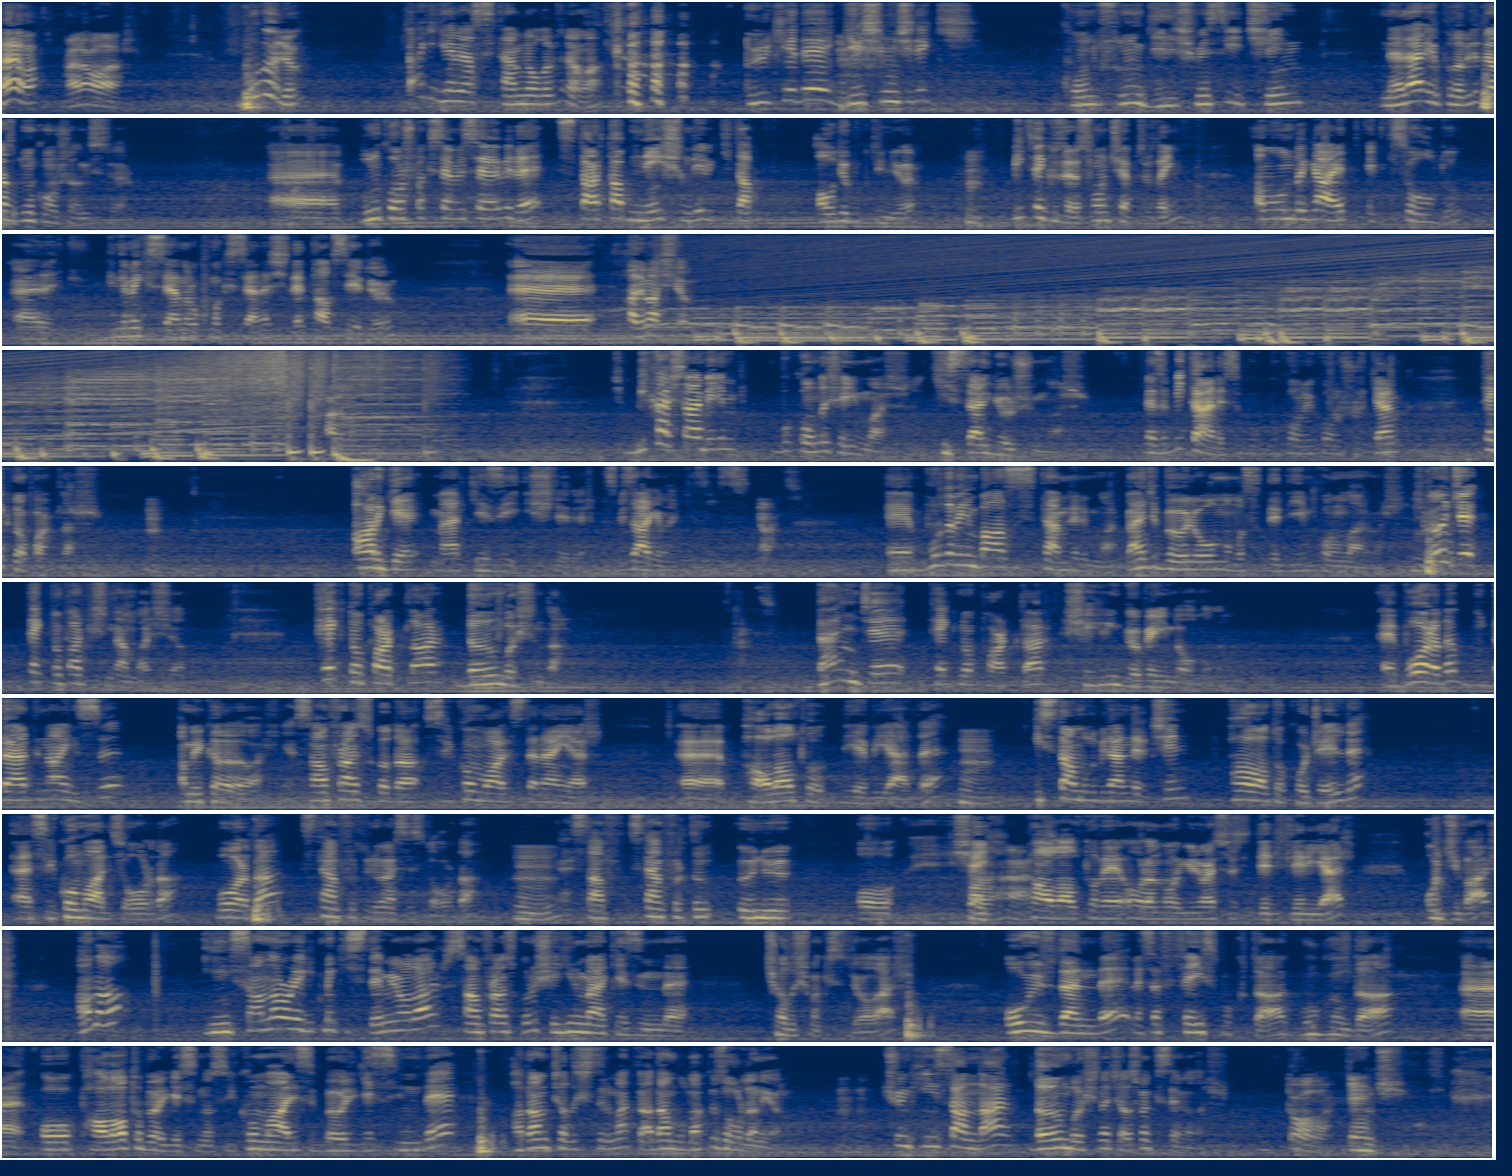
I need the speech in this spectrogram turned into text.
Merhaba. Merhabalar. Bu bölüm belki yine biraz sistemli olabilir ama ülkede girişimcilik konusunun gelişmesi için neler yapılabilir biraz bunu konuşalım istiyorum. Ee, bunu konuşmak istememin sebebi de Startup Nation diye bir kitap, audiobook dinliyorum. Hı. Bitmek üzere son chapter'dayım. Ama onun da gayet etkisi oldu. Ee, dinlemek isteyenler, okumak isteyenler şiddet tavsiye ediyorum. Ee, hadi başlayalım. Birkaç tane benim bu konuda şeyim var. Kişisel görüşüm var. Mesela bir tanesi bu, bu konuyu konuşurken teknoparklar. ARGE merkezi işleri. Mesela biz ARGE merkeziyiz. Evet. Ee, burada benim bazı sistemlerim var. Bence böyle olmaması dediğim konular var. Şimdi Hı. önce teknopark işinden başlayalım. Teknoparklar dağın başında. Evet. Bence teknoparklar şehrin göbeğinde olmalı. E, bu arada bu derdin aynısı Amerika'da da var. Yani San Francisco'da Silikon Vadisi denen yer e, Palo Alto diye bir yerde. Hı. İstanbul'u bilenler için Palo Alto Kocaeli'de. E, Silikon Vadisi orada. Bu arada Stanford Üniversitesi de orada. Hı. Yani Stanf- Stanford'ın önü o e, şey Ha, evet. Palo Alto ve oranın o üniversite dedikleri yer o civar. Ama insanlar oraya gitmek istemiyorlar. San Francisco'nun şehir merkezinde çalışmak istiyorlar. O yüzden de mesela Facebook'ta, Google'da e, o Palo Alto bölgesinde, o Silikon Vadisi bölgesinde adam çalıştırmak ve adam bulmakta zorlanıyor. Hı hı. Çünkü insanlar dağın başında çalışmak istemiyorlar. Olarak genç.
